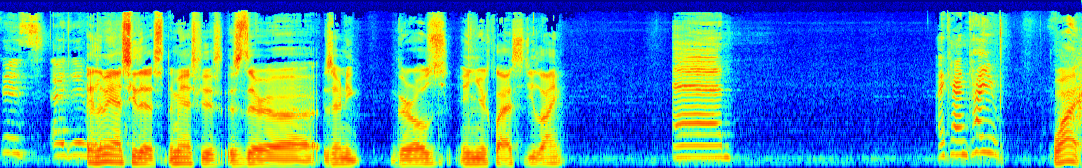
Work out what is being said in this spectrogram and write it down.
There's I did Hey, let me ask you this. Let me ask you this. Is there uh is there any girls in your class that you like? and I can't tell you. Why?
